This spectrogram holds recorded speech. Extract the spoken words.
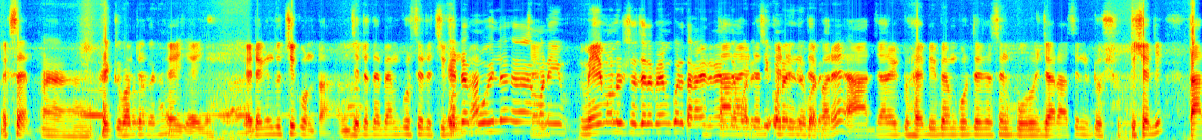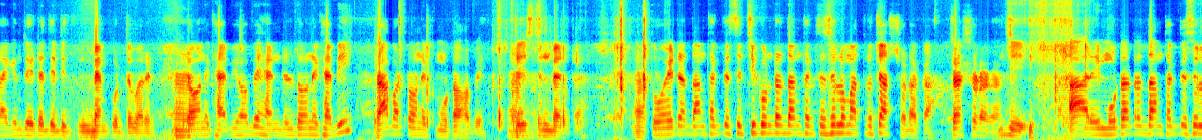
দেখছেন? হ্যাঁ হ্যাঁ একটু ভালো করে দেখেন। এই এই এটা কিন্তু চিকনটা। আমি যেটাতে ব্যায়াম করছি এটা এটা মহিলা মানে মেয়ে মানুষরা যারা ব্যায়াম করে তারা এটা নিতে পারে নিতে পারে। আর যারা একটু হেভি ব্যায়াম করতে যাচ্ছেন পুরুষ যারা আছেন একটু শক্তিশালী তারা কিন্তু এটা দিয়ে ব্যায়াম করতে পারেন। এটা অনেক হেভি হবে হ্যান্ডেলটা অনেক হেভি রাবারটা অনেক মোটা হবে রেজিস্ট্যান্ট ব্যান্ডটা তো এটার দাম থাকতেছে চিকনটার দাম থাকতেছিল মাত্র চারশো টাকা। চারশো টাকা। জি। আর এই মোটাটার দাম থাকতেছিল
